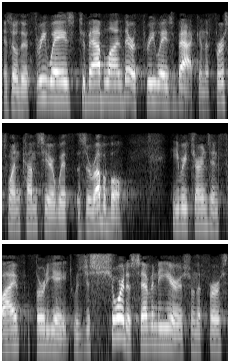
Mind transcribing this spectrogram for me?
And so there are three ways to Babylon. There are three ways back. And the first one comes here with Zerubbabel. He returns in 538. It was just short of 70 years from the first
